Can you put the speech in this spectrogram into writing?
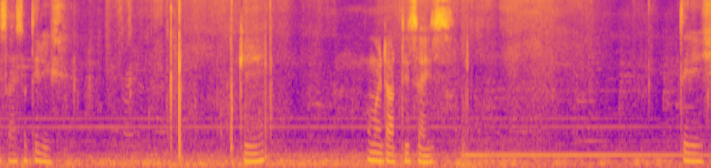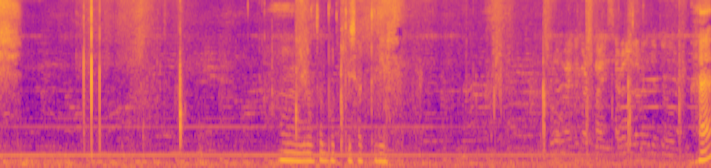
সাইজ তো তিরিশ ওকে আমার এটা আটত্রিশ সাইজ তিরিশ হুম এগুলো তো বত্রিশ আটত্রিশ হ্যাঁ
